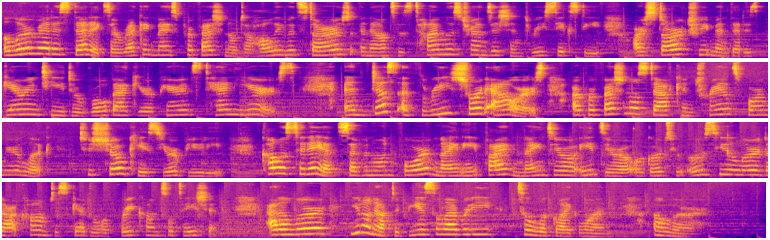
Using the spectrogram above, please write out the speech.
Allure Med Aesthetics, a recognized professional to Hollywood stars, announces Timeless Transition 360, our star treatment that is guaranteed to roll back your appearance 10 years. And just a three short hours, our professional staff can transform your look to showcase your beauty. Call us today at 714-985-9080 or go to ocallure.com to schedule a free consultation. At Allure, you don't have to be a celebrity to look like one. Allure.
